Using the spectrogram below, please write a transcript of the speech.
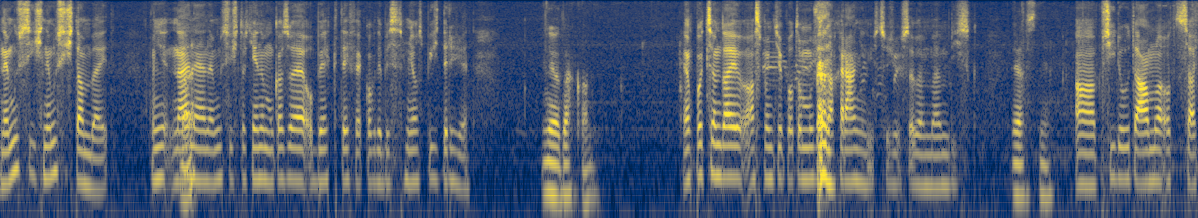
nemusíš, nemusíš tam být. Oni, ne, Ne? ne, nemusíš, to ti jenom ukazuje objektiv, jako kdyby se měl spíš držet. Jo, takhle. Jak pojď sem tady, aspoň tě potom můžu zachránit, víš co, že už se budeme blízko. Jasně. A přijdou tamhle odsaď,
